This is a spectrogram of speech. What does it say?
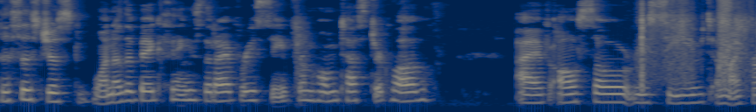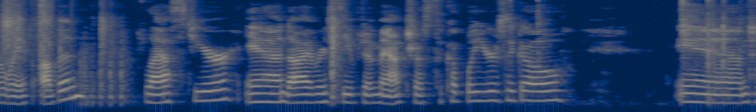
This is just one of the big things that I've received from Home Tester Club. I've also received a microwave oven last year and I received a mattress a couple years ago and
